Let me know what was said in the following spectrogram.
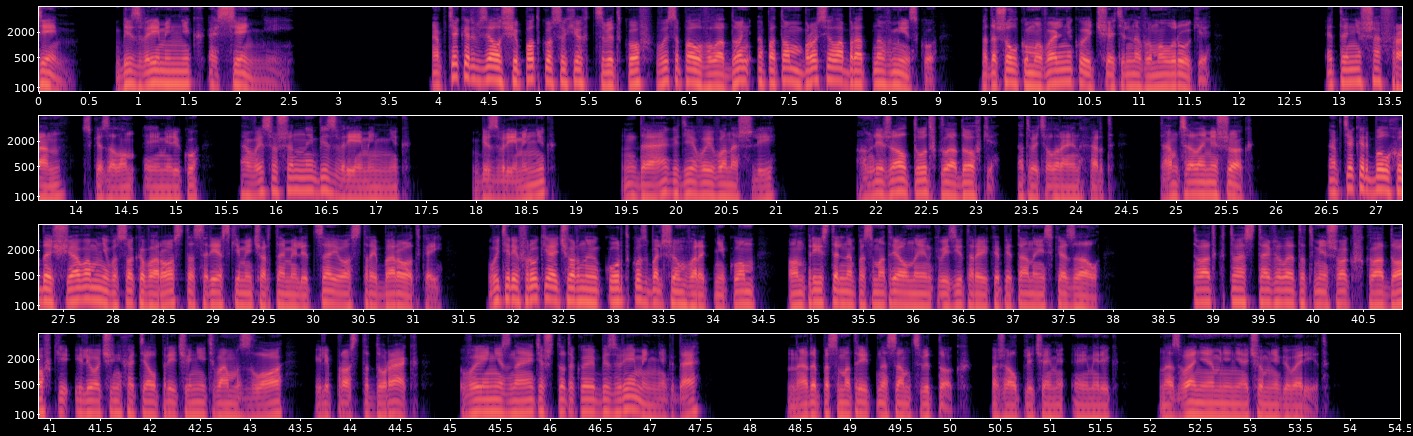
7. Безвременник осенний. Аптекарь взял щепотку сухих цветков, высыпал в ладонь, а потом бросил обратно в миску. Подошел к умывальнику и тщательно вымыл руки. «Это не шафран», — сказал он Эмерику, — «а высушенный безвременник». «Безвременник?» «Да, где вы его нашли?» «Он лежал тут, в кладовке», — ответил Райнхард. «Там целый мешок». Аптекарь был худощавым, невысокого роста, с резкими чертами лица и острой бородкой. Вытерев руки о черную куртку с большим воротником, он пристально посмотрел на инквизитора и капитана и сказал, «Тот, кто оставил этот мешок в кладовке или очень хотел причинить вам зло, или просто дурак, вы не знаете, что такое безвременник, да?» «Надо посмотреть на сам цветок», — пожал плечами Эмерик. «Название мне ни о чем не говорит».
